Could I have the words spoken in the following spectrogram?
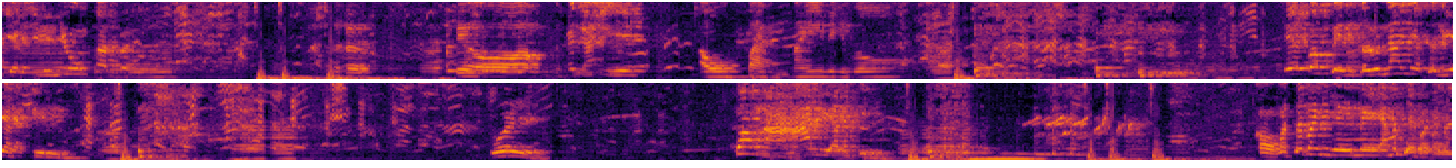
เกลียดกินยุ่งสั้นไปเดี๋ยวก็ยังอีกเอาปั่นไม่ได้บ่ เรียกว่าเป็นกรุณาอย่าเสลียกกินด้ยป้องหาหาเลี้ยงติเขาก็จะไม่เยยแม่มันแต่บัดนี้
